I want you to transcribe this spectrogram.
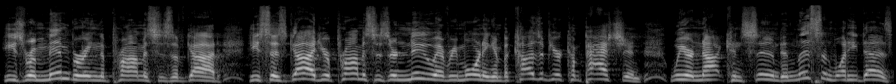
he's remembering the promises of God. He says, God, your promises are new every morning, and because of your compassion, we are not consumed. And listen what he does.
